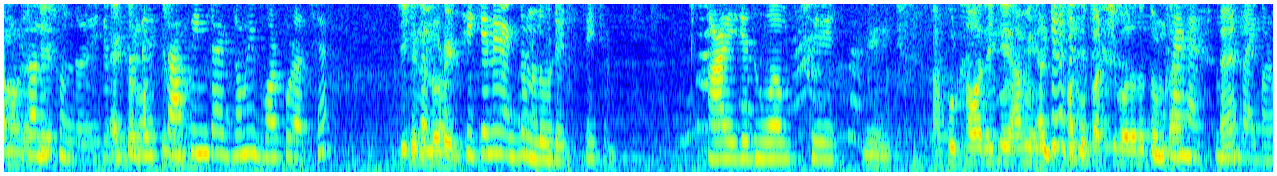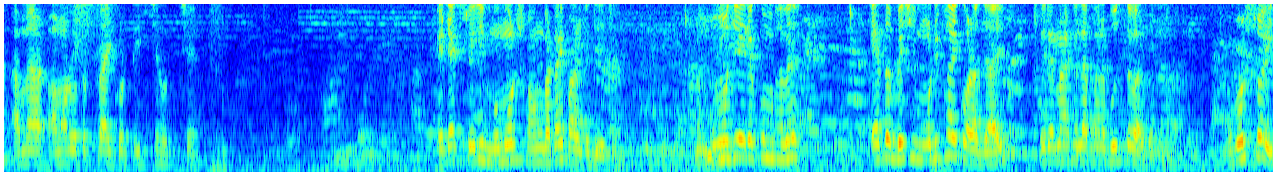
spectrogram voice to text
আমার কাছে অনেক সুন্দর। এই যে ভিতরে স্টাফিংটা একদমই ভরপুর আছে। চিকেন লোডেড চিকেনে একদম লোডেড এই যে। আর এই যে ধোয়া উঠছে। আপুর খাওয়া দেখে আমি আর কি শুনতে পারছি বলো তো তোমরা। হ্যাঁ, হ্যাঁ, তুমি try করো। আমার আমারও তো ট্রাই করতে ইচ্ছে হচ্ছে। এটা অ্যাকচুয়ালি মোমোর সংজ্ঞাটাই পাল্টে দিয়েছে। মানে মোমো যে এরকম ভাবে এত বেশি মডিফাই করা যায় এটা না খেলে আপনারা বুঝতে পারবেন না। অবশ্যই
